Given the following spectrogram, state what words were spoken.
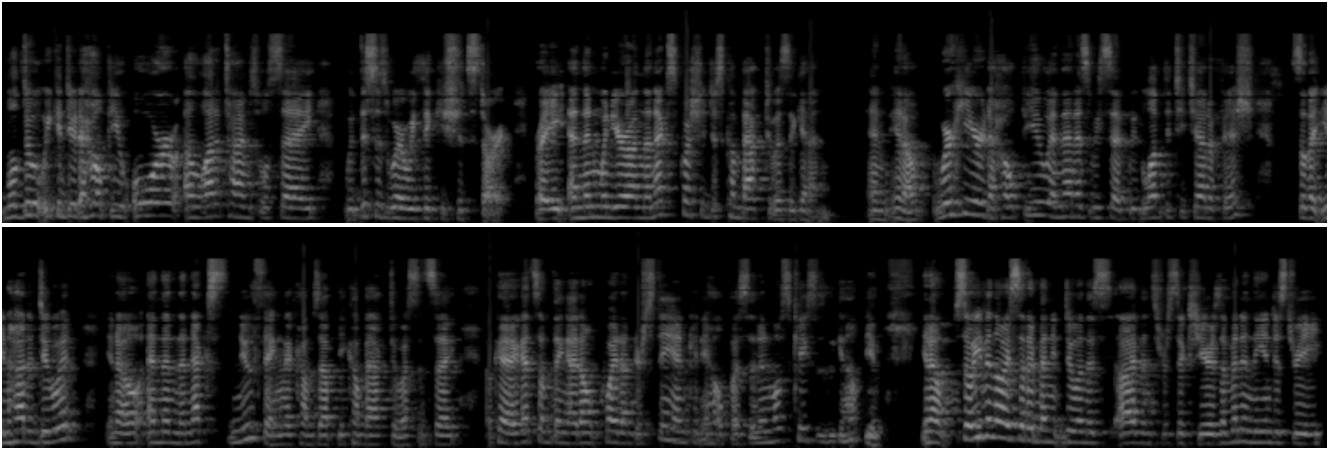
we'll do what we can do to help you. Or a lot of times we'll say, this is where we think you should start, right? And then when you're on the next question, just come back to us again. And, you know, we're here to help you. And then, as we said, we'd love to teach you how to fish so that you know how to do it, you know, and then the next new thing that comes up, you come back to us and say, okay, I got something I don't quite understand. Can you help us? And in most cases, we can help you, you know. So even though I said I've been doing this Ivans for six years, I've been in the industry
